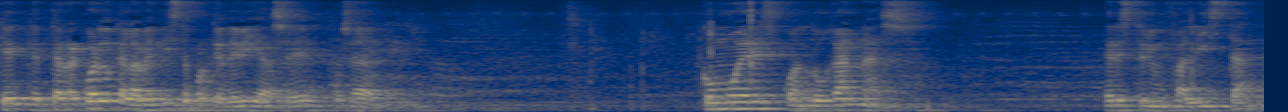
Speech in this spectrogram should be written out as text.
que, te recuerdo que la vendiste porque debías, ¿eh? O sea, ¿cómo eres cuando ganas? ¿Eres triunfalista?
